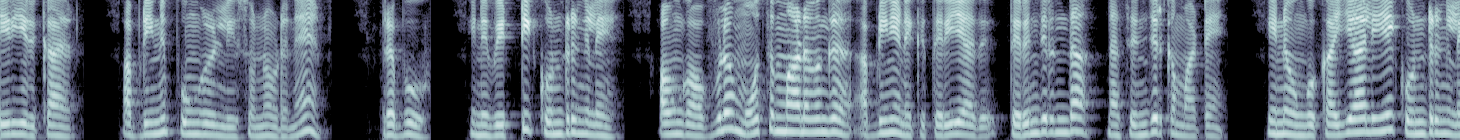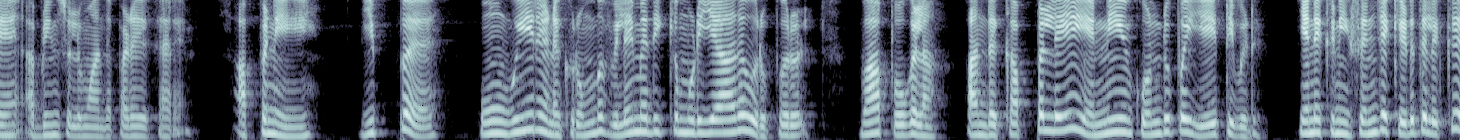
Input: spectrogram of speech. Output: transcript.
ஏறி இருக்கார் அப்படின்னு பூங்குழலி சொன்ன உடனே பிரபு என்னை வெட்டி கொன்றுங்களே. அவங்க அவ்வளோ மோசமானவங்க அப்படின்னு எனக்கு தெரியாது. தெரிஞ்சிருந்தா நான் செஞ்சிருக்க மாட்டேன். என்னை உங்கள் கையாலேயே கொன்றுங்களேன் அப்படின்னு சொல்லுவான் அந்த படகுக்காரன். அப்பனே இப்போ உன் உயிர் எனக்கு ரொம்ப விலை மதிக்க முடியாத ஒரு பொருள். வா போகலாம். அந்த கப்பல்லையே என்னையும் கொண்டு போய் ஏற்றி விடு எனக்கு நீ செஞ்ச கெடுதலுக்கு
